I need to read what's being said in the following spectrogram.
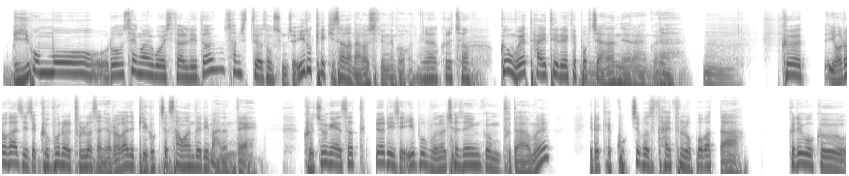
미혼모로 생활고에 시달리던 30대 여성 숨져 이렇게 기사가 나갈 수도 있는 거거든요. 예, 그렇죠. 그럼 왜 타이틀을 이렇게 뽑지 음. 않았냐라는 거예요. 예. 음. 그 여러 가지 이제 그분을 둘러싼 여러 가지 비극적 상황들이 많은데 그 중에서 특별히 이제 이 부분을 최저임금 부담을 이렇게 콕 집어서 타이틀로 뽑았다. 그리고 그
